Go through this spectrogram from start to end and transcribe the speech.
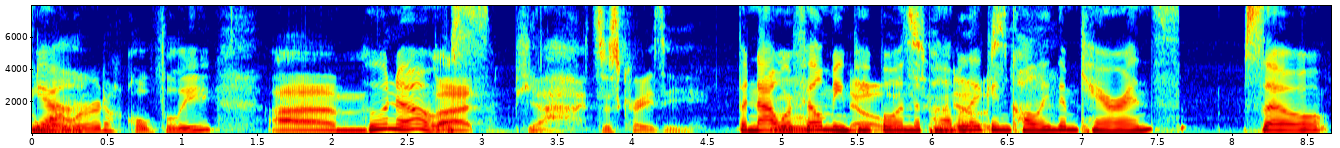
Yeah. forward. Hopefully, um, Who knows? But yeah, it's just crazy. But now we're Who filming people in the public and calling them Karens. So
